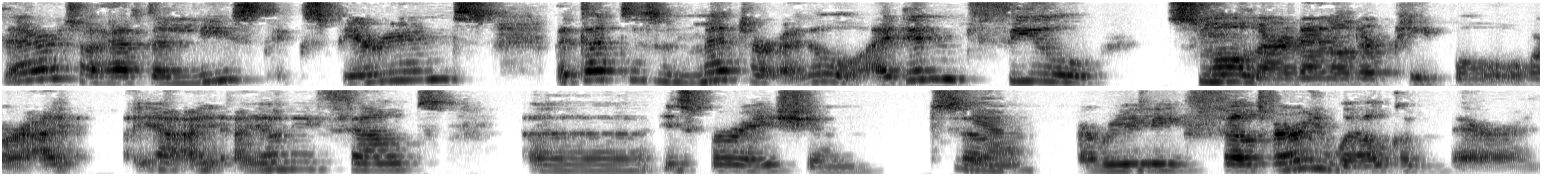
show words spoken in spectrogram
there so i have the least experience but that doesn't matter at all i didn't feel smaller than other people or i yeah, I, I only felt uh, inspiration. So yeah. I really felt very welcome there. And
